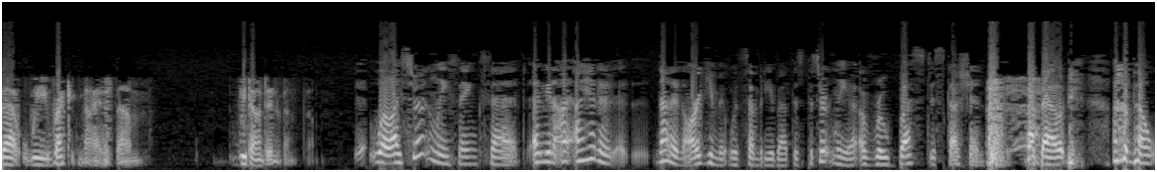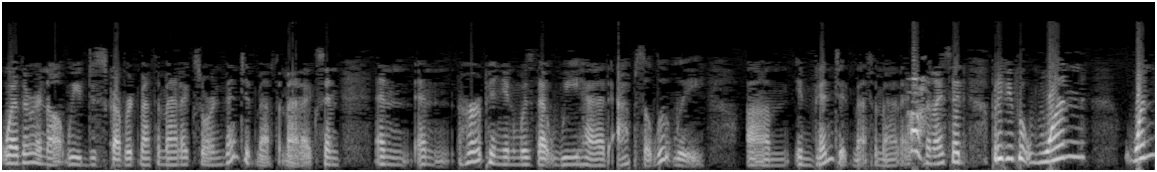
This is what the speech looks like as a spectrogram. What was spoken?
that we recognize them. We don't invent them. Well, I certainly think that. I mean, I, I had a not an argument with somebody about this, but certainly a, a robust discussion about about whether or not we discovered mathematics or invented mathematics, and and and her opinion was that we had absolutely um, invented mathematics. And I said, but if you put one one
